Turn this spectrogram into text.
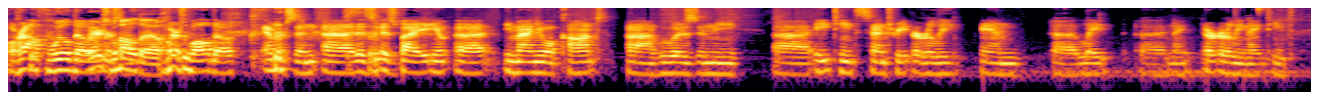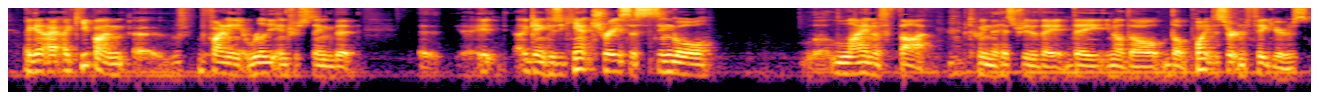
or Ralph Wildo. Where's Emerson. Waldo? Where's Waldo Emerson? Uh, this is by uh, Immanuel Kant, uh, who was in the uh, 18th century, early and uh, late uh, ni- or early 19th. Again, I, I keep on uh, finding it really interesting that uh, it again because you can't trace a single line of thought between the history that they they you know they'll they'll point to certain figures.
